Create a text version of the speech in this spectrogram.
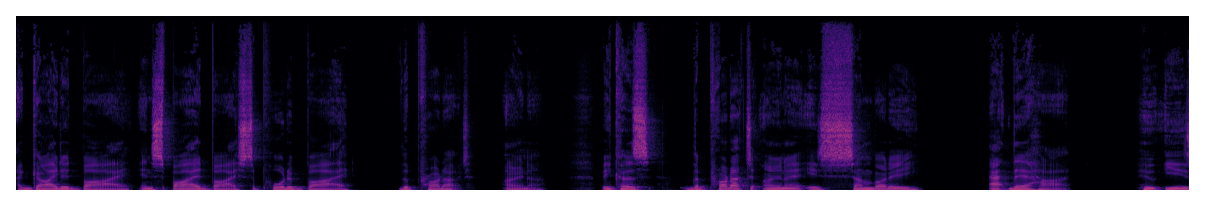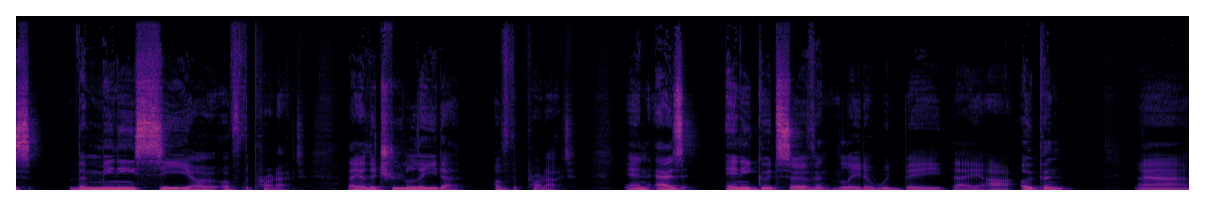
are guided by, inspired by, supported by the product owner. Because the product owner is somebody at their heart who is the mini CEO of the product. They are the true leader of the product. And as any good servant leader would be, they are open, uh,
